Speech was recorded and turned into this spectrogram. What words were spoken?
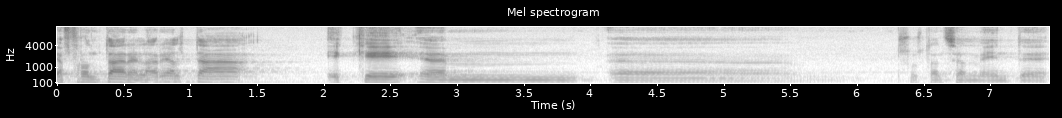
affrontare la realtà e che ehm, eh, sostanzialmente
